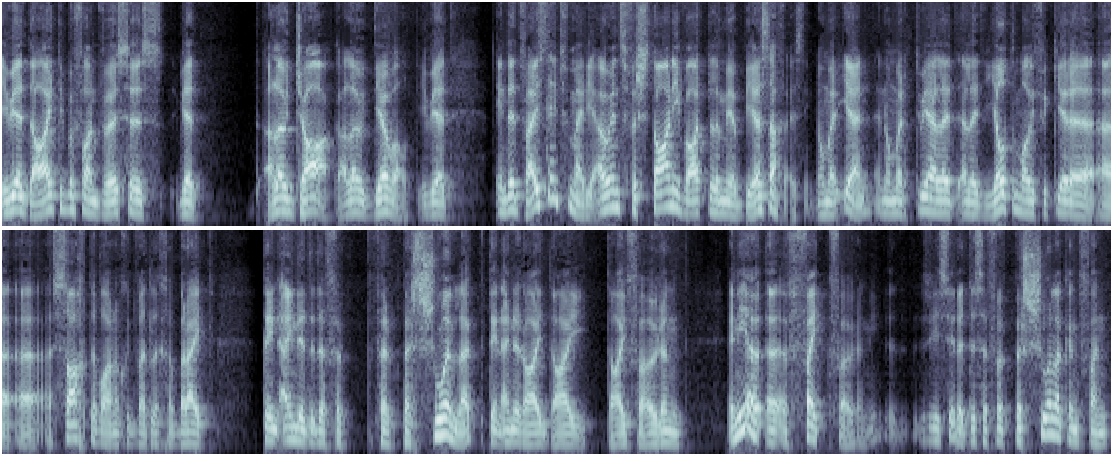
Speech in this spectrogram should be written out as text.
Jy weet daai tipe van versus weet hallo Jock, hallo Dewald, jy weet en dit wys net vir my die ouens verstaan nie wat hulle mee besig is nie. Nommer 1 en nommer 2 hulle het, hulle heeltemal die verkeerde 'n uh, 'n uh, 'n sagte waarna goed wat hulle gebruik ten einde dit vir vir persoonlik ten einde daai daai daai verhouding en nie 'n fake verhouding nie. So jy sê dit is 'n verpersoonliking van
